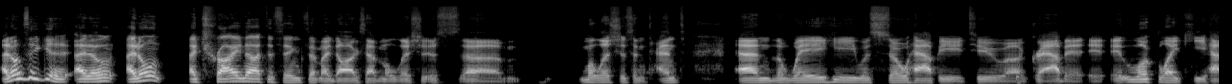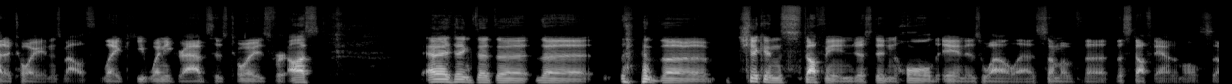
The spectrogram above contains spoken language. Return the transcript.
I don't think it I don't I don't I try not to think that my dogs have malicious um, malicious intent. And the way he was so happy to uh, grab it, it, it looked like he had a toy in his mouth, like he when he grabs his toys for us. And I think that the the the chicken stuffing just didn't hold in as well as some of the the stuffed animals. So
